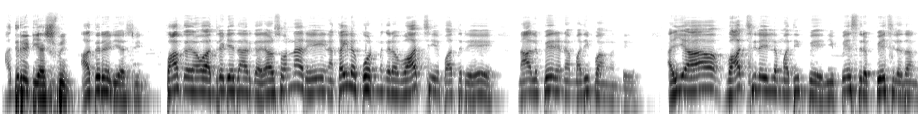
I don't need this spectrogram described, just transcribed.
அதிரடி அஸ்வின். அதிரடி அஸ்வின். பார்க்க அதிரடியா தான் இருக்காரு. அவர் சொன்னாரு நான் கையில போட்டுனுங்கிற வாட்சியை பார்த்துட்டு நாலு பேர் என்ன மதிப்பாங்கன்ட்டு. ஐயா வாட்சில இல்ல மதிப்பு. நீ பேசுற பேச்சுல தான்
